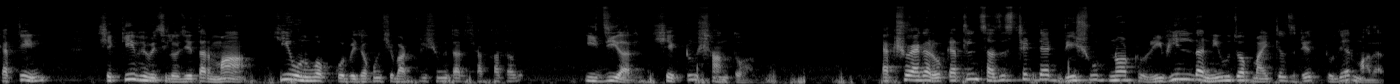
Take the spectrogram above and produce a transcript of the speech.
Cathleen সে কী ভেবেছিল যে তার মা কী অনুভব করবে যখন সে বাটলির সঙ্গে তার সাক্ষাৎ হবে? ইজিয়ার সে একটু শান্ত হবে। একশো এগারো Cathleen suggested that they should not reveal the news of Michael's death to their mother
